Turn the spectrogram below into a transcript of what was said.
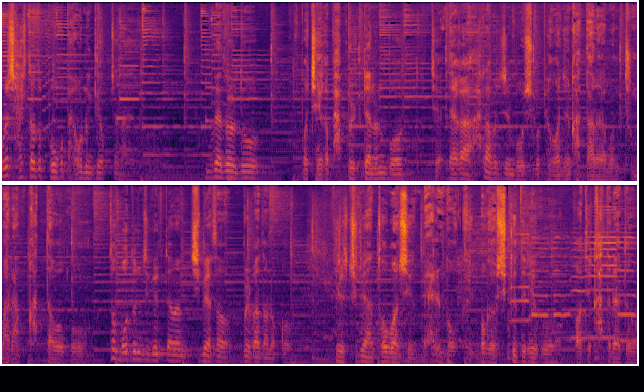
우리 자식들도 보고 배우는 게 없잖아요. 우리 애들도 뭐 제가 바쁠 때는 뭐 제- 내가 할아버지를 모시고 병원 좀 갔다 오라면 두말 안고 갔다 오고 또 못 움직일 때는 집에서 물 받아놓고 일주일에 한 두 번씩 매일 목, 목욕 시켜드리고 어디 가더라도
